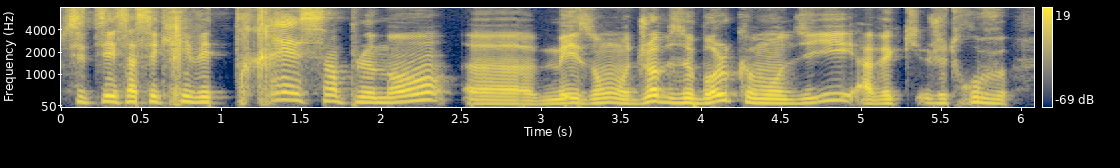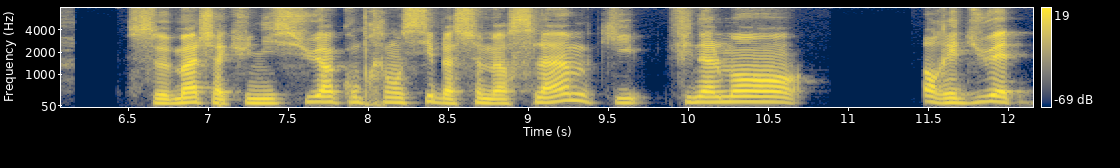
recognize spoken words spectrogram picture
C'était, ça s'écrivait très simplement, euh, maison, drop the ball comme on dit, avec, je trouve, ce match avec une issue incompréhensible à SummerSlam qui finalement aurait dû être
